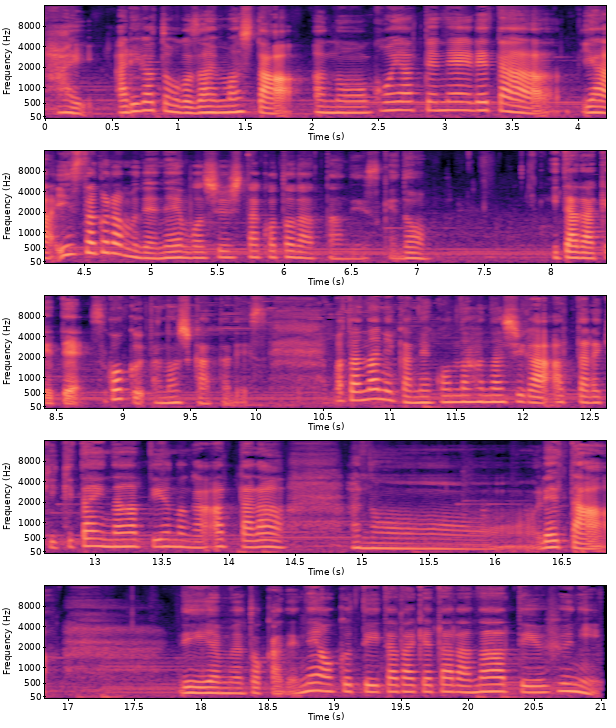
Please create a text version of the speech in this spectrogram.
はい。ありがとうございました。あのこうやってねレターやインスタグラムでね募集したことだったんですけどいただけてすごく楽しかったです。また何かねこんな話があったら聞きたいなっていうのがあったらあのー、レター DM とかでね送っていただけたらなっていうふうに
